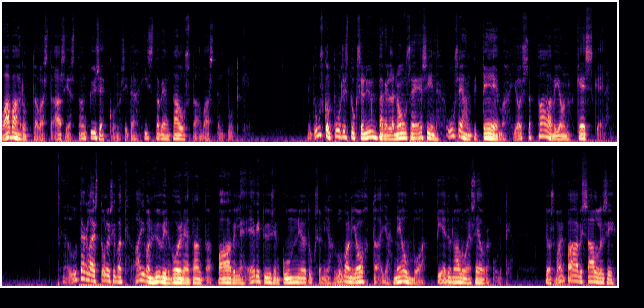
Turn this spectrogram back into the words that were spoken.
vavahduttavasta asiasta on kyse, kun sitä historian taustaa vasten tutkii. Nyt uskon puhdistuksen ympärillä nousee esiin useampi teema, joissa Paavi on keskeinen. Luterilaiset olisivat aivan hyvin voineet antaa Paaville erityisen kunnioituksen ja luvan johtaa ja neuvoa tietyn alueen seurakuntia, jos vain Paavi sallisi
